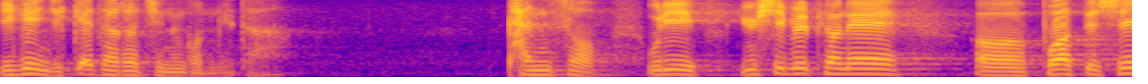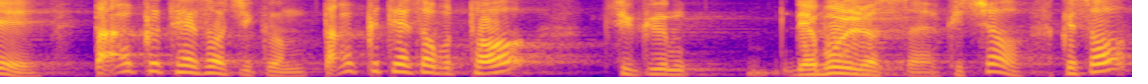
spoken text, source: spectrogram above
이게 이제 깨달아지는 겁니다. 반석 우리 61편에 어, 보았듯이 땅 끝에서 지금 땅 끝에서부터 지금 내몰렸어요. 그렇죠? 그래서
